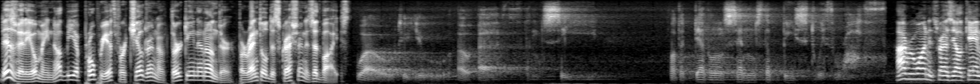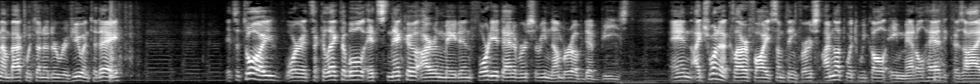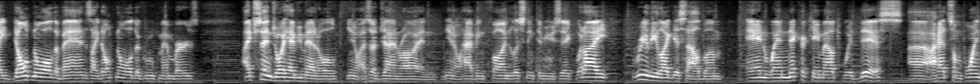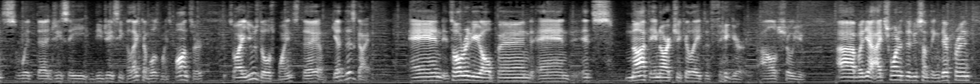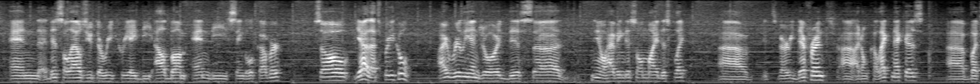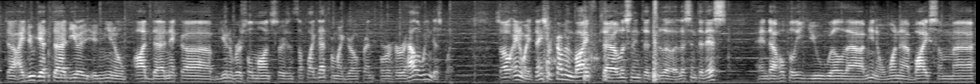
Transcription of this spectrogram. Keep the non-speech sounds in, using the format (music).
This video may not be appropriate for children of 13 and under. Parental discretion is advised. Woe to you, O earth and sea, for the devil sends the beast with wrath. Hi everyone, it's Razyel K and I'm back with another review and today it's a toy or it's a collectible. It's NECA Iron Maiden 40th anniversary number of the beast. And I just want to clarify something first. I'm not what we call a metalhead because I don't know all the bands. I don't know all the group members. I just enjoy heavy metal, you know, as a genre and, you know, having fun listening to music. But I really like this album. And when NECA came out with this, uh, I had some points with uh, GC, DJC Collectibles, my sponsor. So I used those points to get this guy. And it's already opened and it's not an articulated (laughs) figure. I'll show you. Uh, but yeah, I just wanted to do something different and this allows you to recreate the album and the single cover. So yeah, that's pretty cool. I really enjoyed this, uh, you know, having this on my display. Uh, it's very different. Uh, I don't collect NECAs, uh, but uh, I do get the, you know, odd NECA Universal Monsters and stuff like that from my girlfriend for her Halloween display. So anyway, thanks for coming by to listening to, to listen to this, and uh, hopefully you will uh, you know want to buy some uh,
